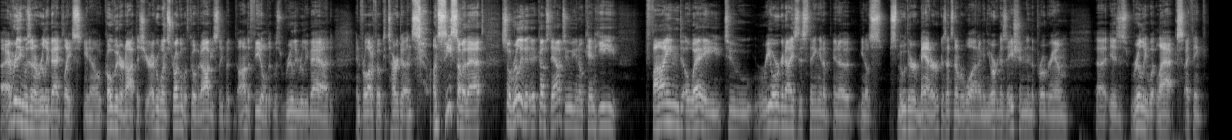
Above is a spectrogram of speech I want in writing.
Uh, everything was in a really bad place, you know, COVID or not this year. Everyone struggled with COVID, obviously, but on the field, it was really, really bad. And for a lot of folks, it's hard to unsee, unsee some of that. So really, it comes down to you know, can he find a way to reorganize this thing in a in a you know s- smoother manner? Because that's number one. I mean, the organization in the program. Uh, is really what lacks, I think,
